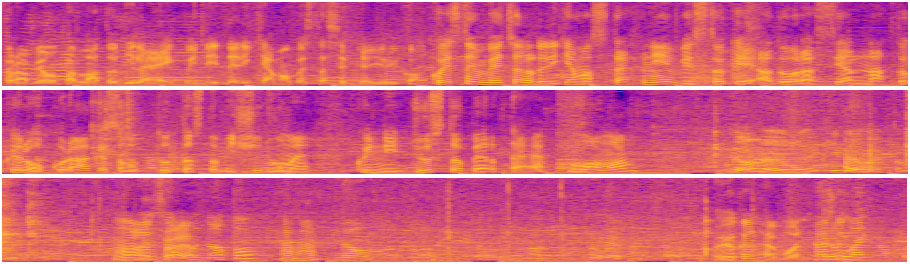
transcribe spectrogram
però abbiamo parlato di lei, quindi dedichiamo questa seppia a Yuriko. Questo invece lo dedichiamo a Stephanie, visto che adora sia il natto che l'okura, che sono tutto sto biscidume, quindi giusto per te. You want one? No, no, no, no, keep it away from me. That try? with natto? Mhm. No, Oh, you can have one. I don't like natto.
